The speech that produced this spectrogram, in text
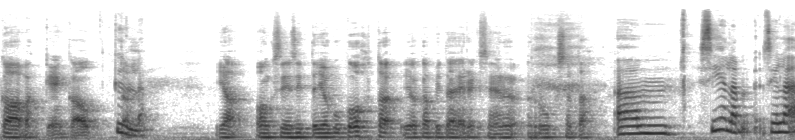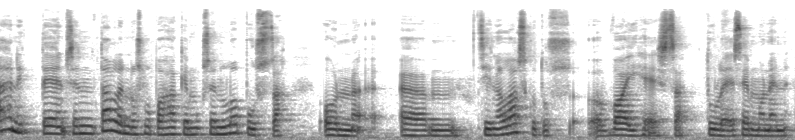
kaavakkeen kautta. Kyllä. Ja onko siinä sitten joku kohta, joka pitää erikseen ruksata? Um, siellä, siellä äänitteen, sen tallennuslupahakemuksen lopussa on um, siinä laskutusvaiheessa tulee semmoinen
